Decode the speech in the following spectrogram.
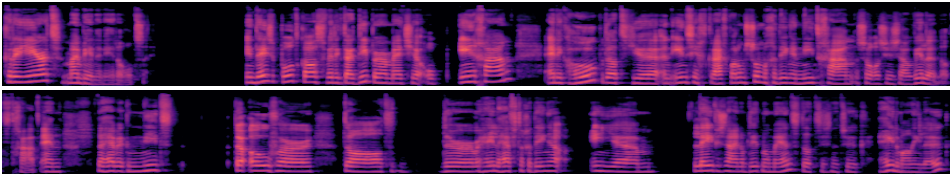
Creëert mijn binnenwereld. In deze podcast wil ik daar dieper met je op ingaan. En ik hoop dat je een inzicht krijgt waarom sommige dingen niet gaan zoals je zou willen dat het gaat. En daar heb ik niet erover dat er hele heftige dingen in je leven zijn op dit moment. Dat is natuurlijk helemaal niet leuk.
